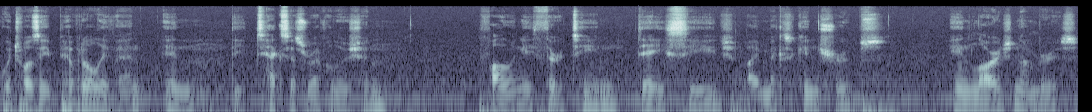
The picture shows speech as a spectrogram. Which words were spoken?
which was a pivotal event in the Texas Revolution, following a 13 day siege by Mexican troops in large numbers.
